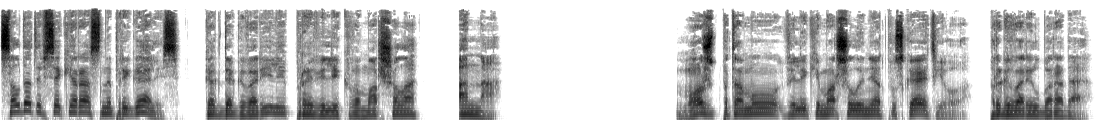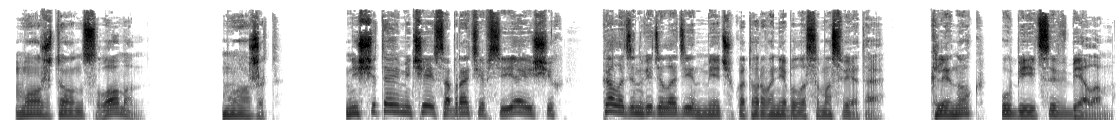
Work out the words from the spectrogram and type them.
Солдаты всякий раз напрягались, когда говорили про великого маршала «она». «Может, потому великий маршал и не отпускает его», — проговорил Борода. «Может, он сломан?» «Может». Не считая мечей собратьев Сияющих, Каладин видел один меч, у которого не было самосвета. Клинок убийцы в белом.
